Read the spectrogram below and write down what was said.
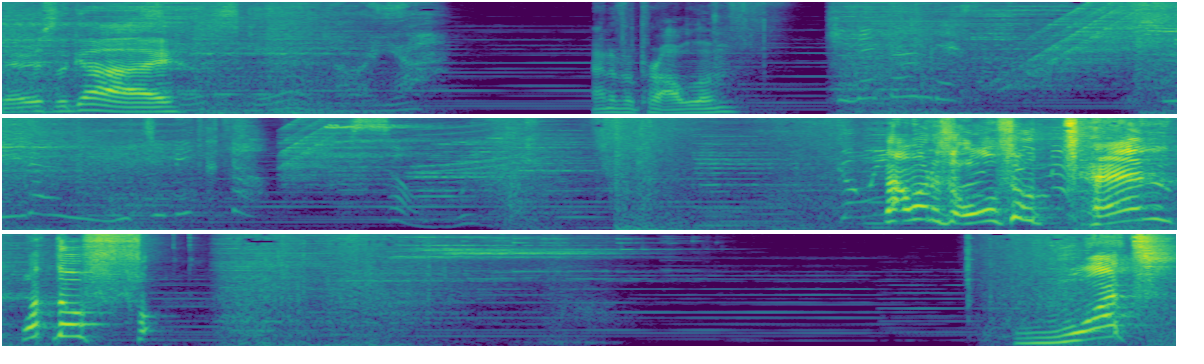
There's the guy. Kind of a problem. That one is also 10? What the fu- What?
